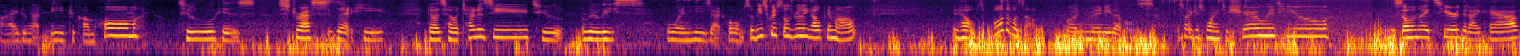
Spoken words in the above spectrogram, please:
I do not need to come home to his stress that he does have a tendency to release when he's at home. So these crystals really help him out. It helps both of us out on many levels. So I just wanted to share with you the selenites here that I have.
